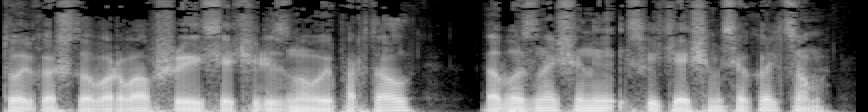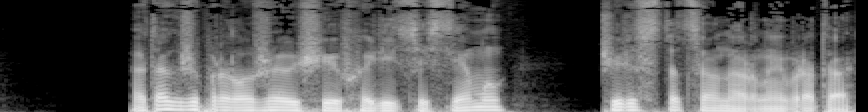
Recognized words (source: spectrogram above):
только что ворвавшиеся через новый портал, обозначенный светящимся кольцом, а также продолжающие входить в систему через стационарные врата.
